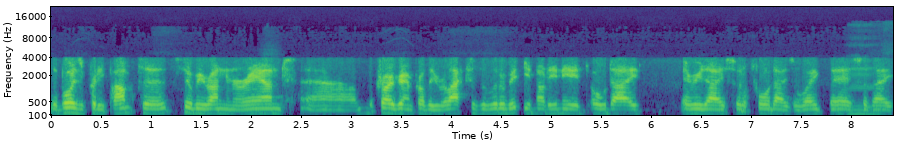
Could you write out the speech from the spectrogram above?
the boys are pretty pumped to still be running around. Uh, the program probably relaxes a little bit. You're not in here all day, every day, sort of four days a week there, so they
